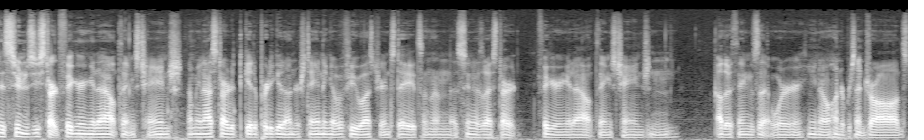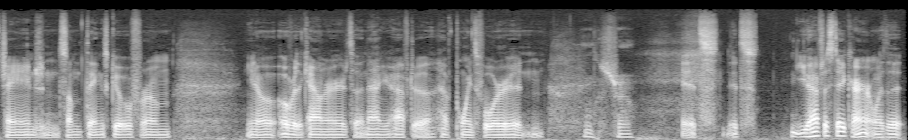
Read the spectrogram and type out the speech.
as soon as you start figuring it out, things change. I mean, I started to get a pretty good understanding of a few western states, and then as soon as I start figuring it out, things change, and other things that were you know 100% draw odds change, and some things go from you know, over the counter to now you have to have points for it, and hmm, That's true. it's it's you have to stay current with it.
